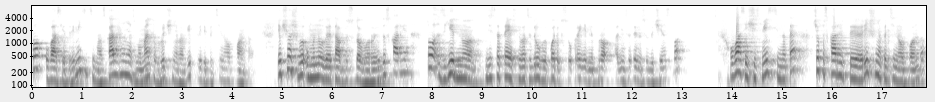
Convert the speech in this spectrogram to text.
то у вас є три місяці на оскарження з моменту вручення вам відповіді пенсійного фонду. Якщо ж ви уминули етап досудового розгляду скарги, то згідно зі статтею 122 Кодексу України про адміністративне судочинство, у вас є 6 місяців на те, щоб оскаржити рішення пенсійного фонду,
